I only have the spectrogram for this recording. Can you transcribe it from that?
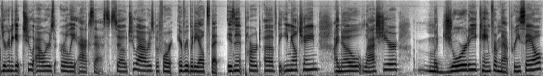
you're going to get two hours early access. So two hours before everybody else that isn't part of the email chain. I know last year majority came from that pre-sale.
